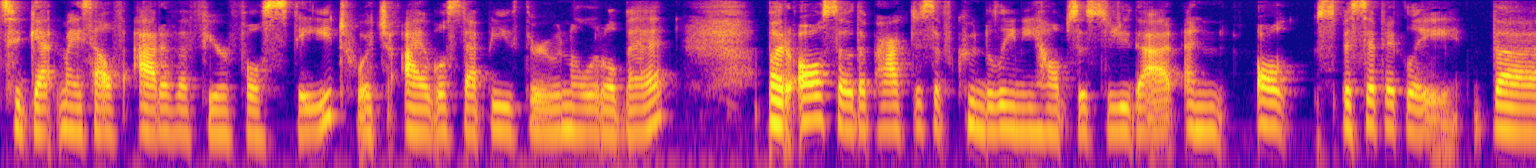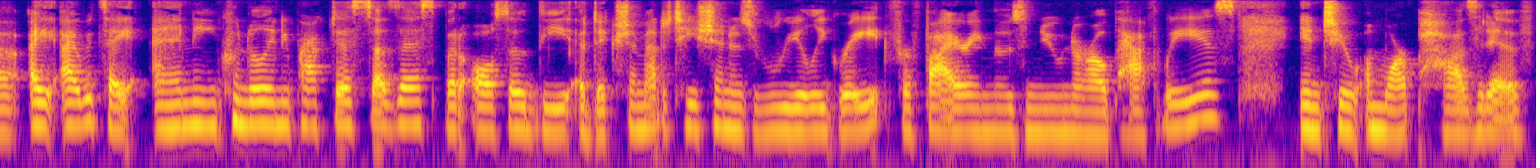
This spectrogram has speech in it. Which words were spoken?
to get myself out of a fearful state, which I will step you through in a little bit. But also, the practice of Kundalini helps us to do that. And all specifically, the I, I would say any Kundalini practice does this, but also the addiction meditation is really great for firing those new neural pathways into a more positive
